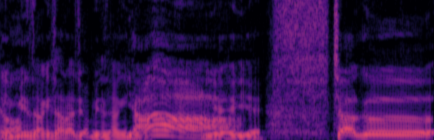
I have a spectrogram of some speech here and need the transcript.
남으시죠? 민상이 잘하죠 민상이. 야! 예 예. 자, 그,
